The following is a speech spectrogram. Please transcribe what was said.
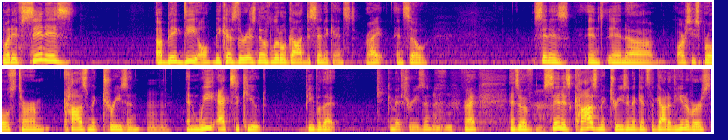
But if sin is a big deal because there is no little God to sin against, right? And so sin is in, in uh, R.C. Sproul's term cosmic treason, and we execute people that commit treason, mm-hmm. right? And so if sin is cosmic treason against the God of the universe,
